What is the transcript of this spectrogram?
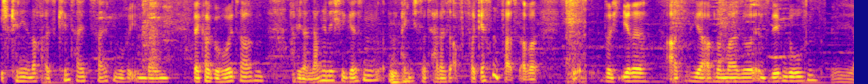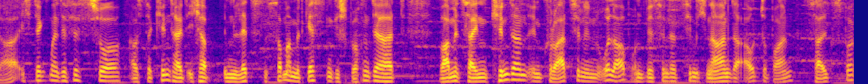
Ich kenne ihn noch als Kindheitszeiten, wo wir ihn beim Bäcker geholt haben. Habe ihn dann lange nicht gegessen. Mhm. Eigentlich ist er teilweise auch vergessen fast, aber durch Ihre Art hier auch nochmal so ins Leben gerufen. Ja, ich denke mal, das ist schon aus der Kindheit. Ich habe im letzten Sommer mit Gästen gesprochen, der hat, war mit seinen Kindern in Kroatien in Urlaub und wir sind da ziemlich nah an der Autobahn Salzburg.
